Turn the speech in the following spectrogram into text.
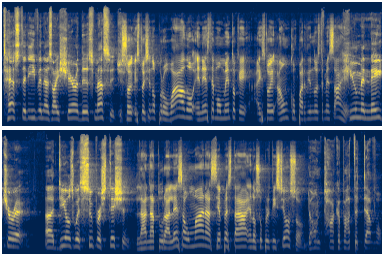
tested even as I share this message. Soy- estoy siendo probado en este momento que estoy aún compartiendo este mensaje. Human nature uh, deals with superstition. La naturaleza humana siempre está en lo supersticioso. Don't talk about the devil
